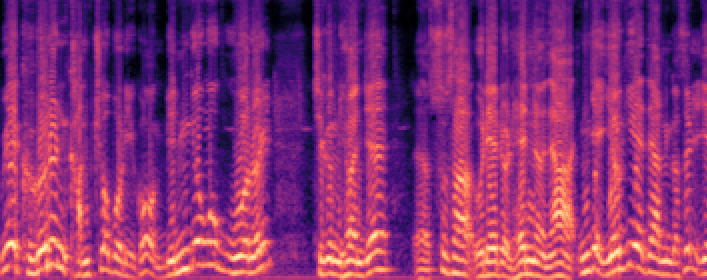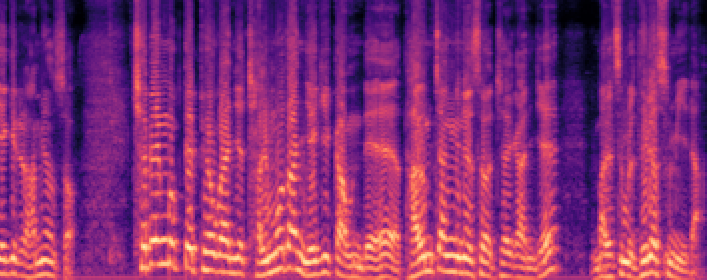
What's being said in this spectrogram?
왜 그거는 감춰버리고 민경욱 의원을 지금 현재 에, 수사 의뢰를 했느냐. 이제 여기에 대한 것을 얘기를 하면서 최백목 대표가 이제 잘못한 얘기 가운데 다음 장면에서 제가 이제 말씀을 드렸습니다.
